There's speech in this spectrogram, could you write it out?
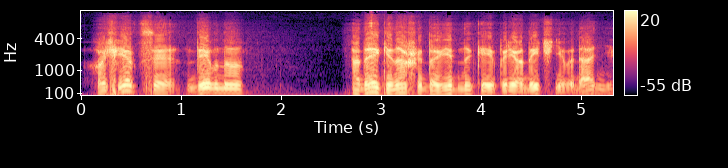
Хоч як це дивно, а деякі наші довідники і періодичні видання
